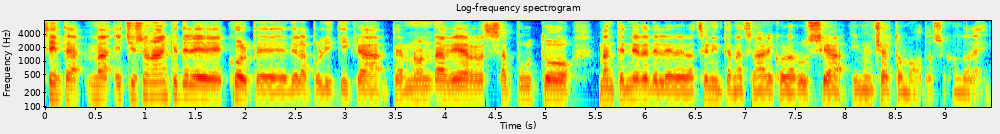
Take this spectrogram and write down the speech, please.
Senta, ma ci sono anche delle colpe della politica per non aver saputo mantenere delle relazioni internazionali con la Russia in un certo modo, secondo lei?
